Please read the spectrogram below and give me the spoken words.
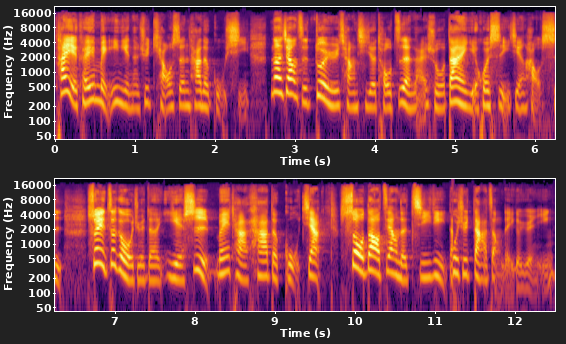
它也可以每一年的去调升它的股息。那这样子对于长期的投资人来说，当然也会是一件好事。所以这个我觉得也是 Meta 它的股价受到这样的激励会去大涨的一个原因。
